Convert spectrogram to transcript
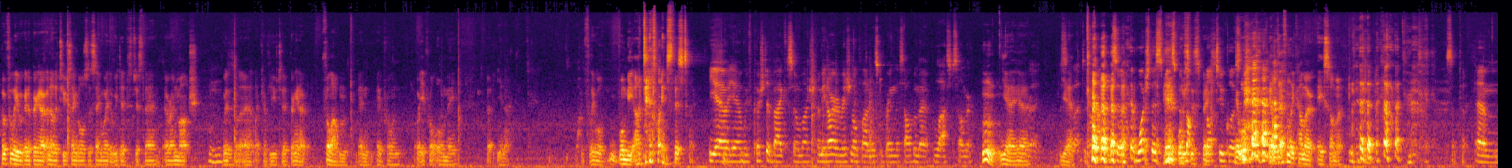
hopefully we're going to bring out another two singles the same way that we did just there around March, Mhm. with uh, like a view to bringing out full album in April and or April or May, but you know, hopefully we'll we'll meet our deadlines this time. Yeah, yeah, we've pushed it back so much. I mean, our original plan was to bring this album out last summer. Hmm. Yeah. Yeah. Right. Yeah. So that did happen. So watch this space, but not, space. not too It will, it'll definitely come out a summer. Sometime. Um,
